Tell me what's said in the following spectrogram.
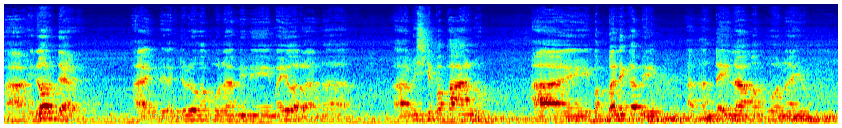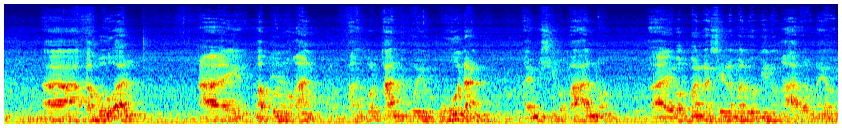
ah, in-order ay pinagtulungan po namin ni Mayora na uh, miski pa paano ay magbalik kami at antay lamang po na yung ah, kabuuan ay mapunuan. Ang importante po yung puhunan ay miski pa paano ay wag man lang sila malugi ng araw na yon.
